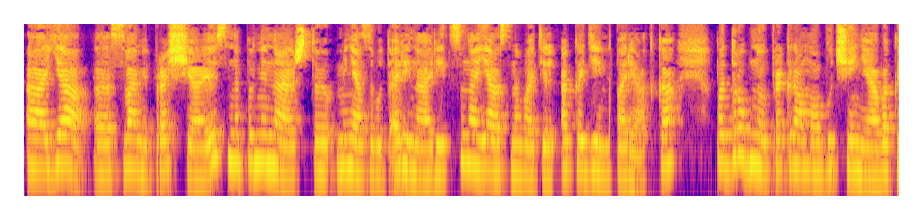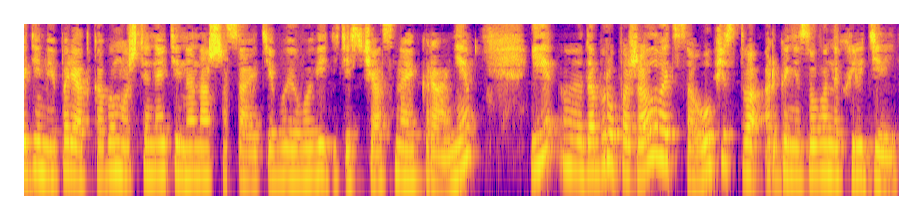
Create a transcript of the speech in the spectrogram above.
А, я э, с вами прощаюсь. Напоминаю, что меня зовут Арина Арицына, я основатель Академии порядка. Подробную программу обучения в Академии порядка вы можете найти на нашем сайте, вы его видите сейчас на экране. И э, добро пожаловать в сообщество организованных людей.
